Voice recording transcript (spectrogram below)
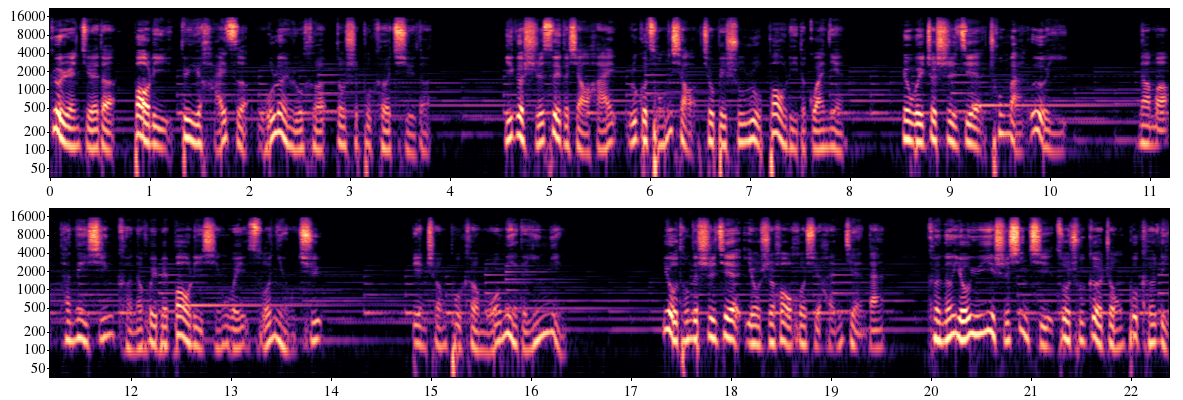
个人觉得，暴力对于孩子无论如何都是不可取的。一个十岁的小孩，如果从小就被输入暴力的观念，认为这世界充满恶意，那么他内心可能会被暴力行为所扭曲，变成不可磨灭的阴影。幼童的世界有时候或许很简单，可能由于一时兴起做出各种不可理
